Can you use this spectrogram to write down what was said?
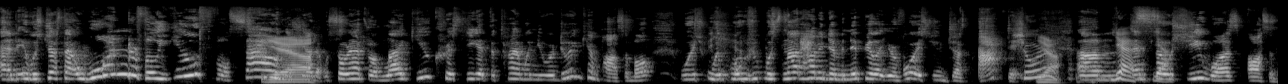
And it was just that wonderful youthful sound Yeah. that was so natural like you christy at the time when you were doing kim possible which was, was not having to manipulate your voice you just acted Sure. Yeah. um, Yes, and so yeah. she was awesome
